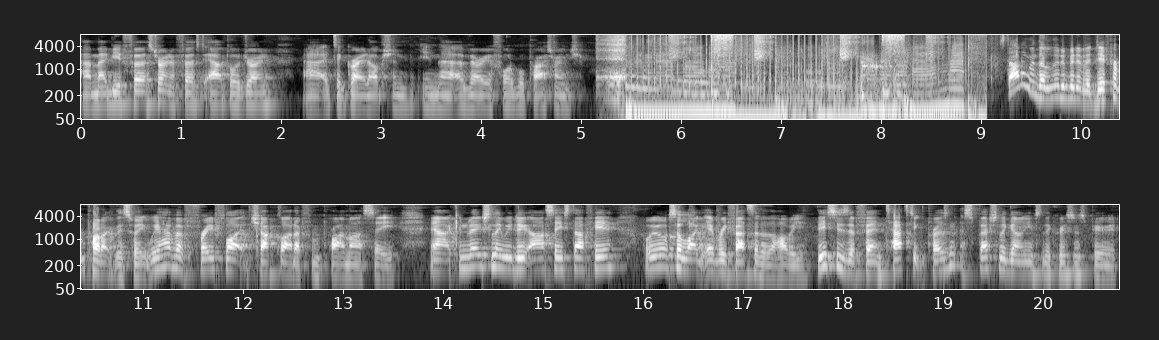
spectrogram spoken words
uh, maybe a first drone, a first outdoor drone. Uh, it's a great option in a very affordable price range. Thank you. Starting with a little bit of a different product this week, we have a free flight chuck glider from Prime RC. Now, conventionally we do RC stuff here, but we also like every facet of the hobby. This is a fantastic present, especially going into the Christmas period.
